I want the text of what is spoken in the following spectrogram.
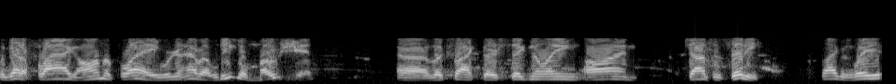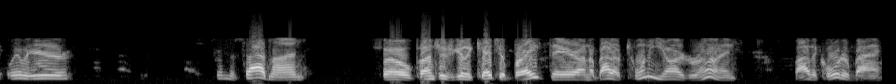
we got a flag on the play. We're going to have a legal motion. Uh, looks like they're signaling on Johnson City. Flag was way, way over here from the sideline. So puncher's going to catch a break there on about a 20 yard run by the quarterback.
